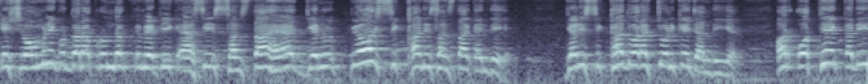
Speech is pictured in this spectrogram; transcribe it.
ਕਿ ਸ਼੍ਰੋਮਣੀ ਗੁਰਦੁਆਰਾ ਪ੍ਰਬੰਧਕ ਕਮੇਟੀ ਇੱਕ ਐਸੀ ਸੰਸਥਾ ਹੈ ਜਿਹਨੂੰ ਪਿਓਰ ਸਿੱਖਾਂ ਦੀ ਸੰਸਥਾ ਕਹਿੰਦੇ ਹੈ, ਜਿਹੜੀ ਸਿੱਖਾਂ ਦੁਆਰਾ ਚੁਣ ਕੇ ਜਾਂਦੀ ਹੈ। ਔਰ ਉੱਥੇ ਕਦੀ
